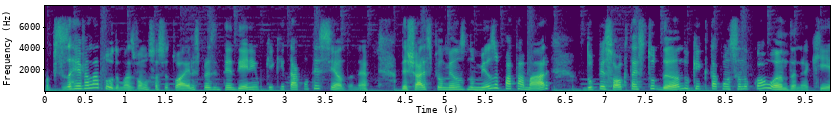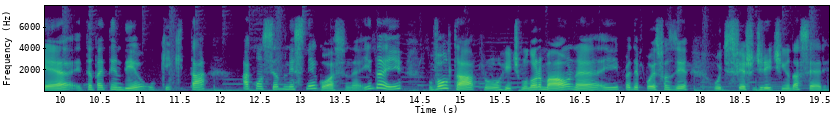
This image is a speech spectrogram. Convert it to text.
Não precisa revelar tudo, mas vamos só situar eles para eles entenderem o que está acontecendo, né? Deixar eles pelo menos no mesmo patamar do pessoal que está estudando o que está acontecendo com a Wanda, né? Que é tentar entender o que está acontecendo nesse negócio, né? E daí voltar pro ritmo normal, né? E para depois fazer o desfecho direitinho da série.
